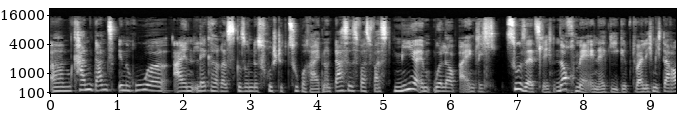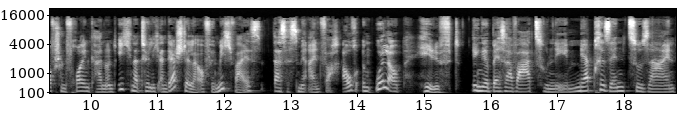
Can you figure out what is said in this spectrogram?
ähm, kann ganz in Ruhe ein leckeres, gesundes Frühstück zubereiten. Und das ist was, was mir im Urlaub eigentlich zusätzlich noch mehr Energie gibt, weil ich mich darauf schon freuen kann. Und ich natürlich an der Stelle auch für mich weiß, dass es mir einfach auch im Urlaub hilft, Dinge besser wahrzunehmen, mehr präsent zu sein,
